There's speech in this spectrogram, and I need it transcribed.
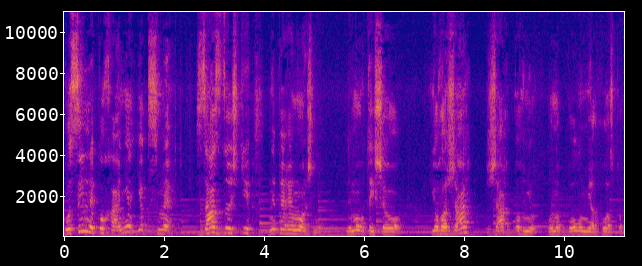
бо сильне кохання, як смерть, заздрощі непереможні, немов той Шеол. Його жар жар огню, воно полум'я Господа.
